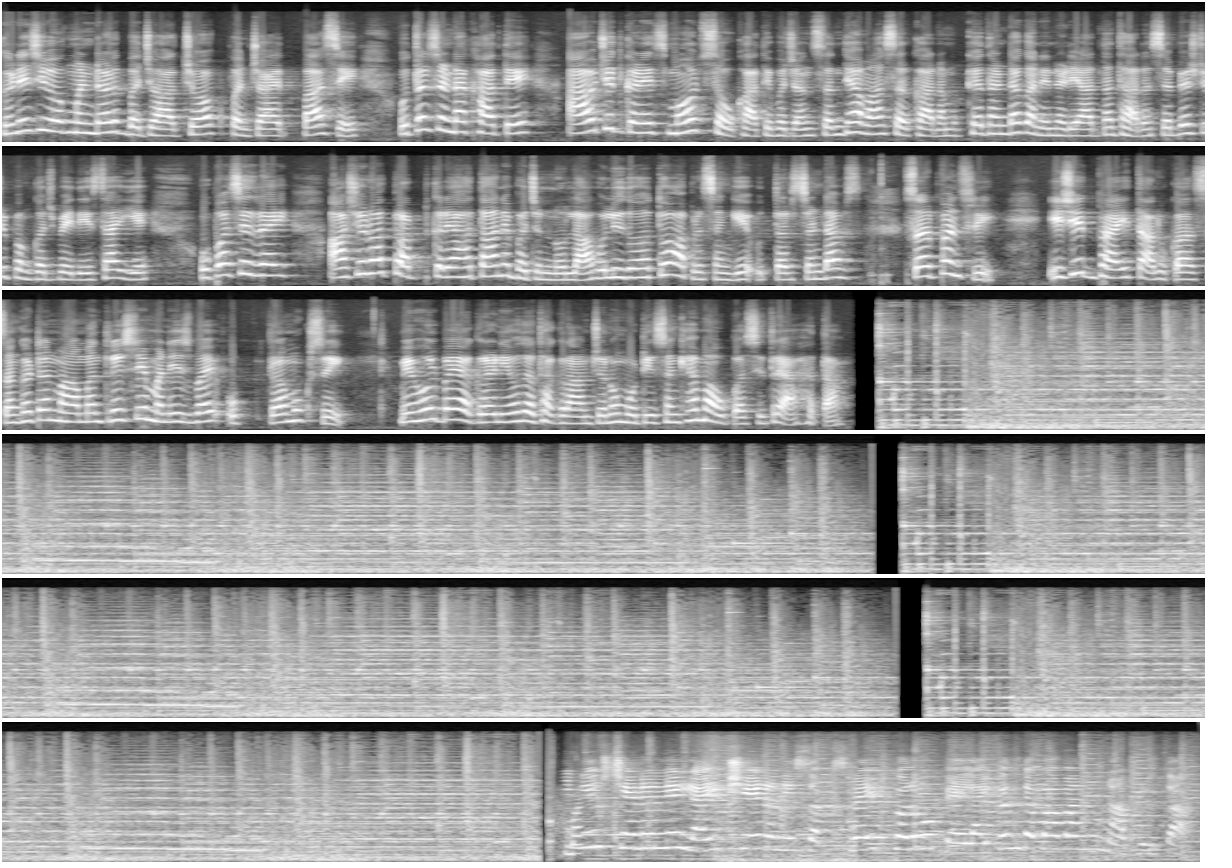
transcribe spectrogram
ગણેશ યુવક મંડળ બજાર ચોક પંચાયત પાસે ઉત્તરસંડા ખાતે આયોજિત ગણેશ મહોત્સવ ખાતે ભજન સંધ્યામાં સરકારના મુખ્ય દંડક અને નડિયાદના ધારાસભ્ય શ્રી પંકજભાઈ દેસાઈએ ઉપસ્થિત રહી આશીર્વાદ પ્રાપ્ત કર્યા હતા અને ભજનનો લાહો લીધો હતો. આ પ્રસંગે ઉત્તરસંડા સરપંચ શ્રી ઈશિતભાઈ, તાલુકા સંગઠન મહામંત્રી શ્રી મનીષભાઈ, ઉપપ્રમુખ શ્રી મેહુલભાઈ અગ્રણીઓ તથા ગ્રામજનો મોટી સંખ્યામાં ઉપસ્થિત રહ્યા હતા. ન્યૂઝ ચેનલને લાઈક શેર અને સબસ્ક્રાઇબ કરો. બેલ આઇકન દબાવવાનું ના ભૂલતા.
